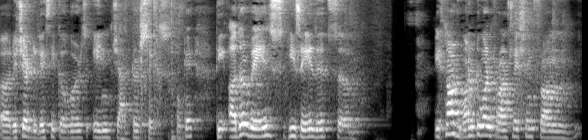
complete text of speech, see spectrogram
uh, Richard DeLacy covers in chapter six. Okay. The other ways he says it's uh, it's not one-to-one translation from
